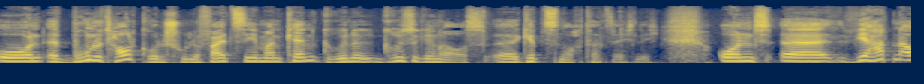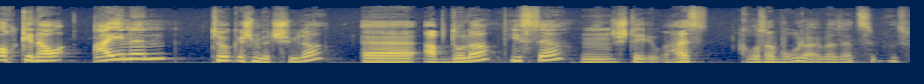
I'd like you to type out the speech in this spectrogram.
und äh, Bruno Taut Grundschule, falls jemand kennt, grüne, Grüße gehen raus, äh, gibt's noch tatsächlich. Und äh, wir hatten auch genau einen türkischen Mitschüler, äh, Abdullah hieß der, steht, heißt großer Bruder übersetzt, übrigens.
